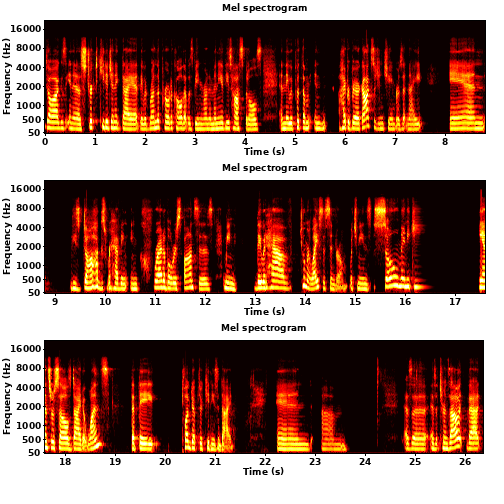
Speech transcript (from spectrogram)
dogs in a strict ketogenic diet. They would run the protocol that was being run in many of these hospitals, and they would put them in hyperbaric oxygen chambers at night. And these dogs were having incredible responses. I mean, they would have tumor lysis syndrome, which means so many cancer cells died at once that they plugged up their kidneys and died. And um, as a as it turns out, that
